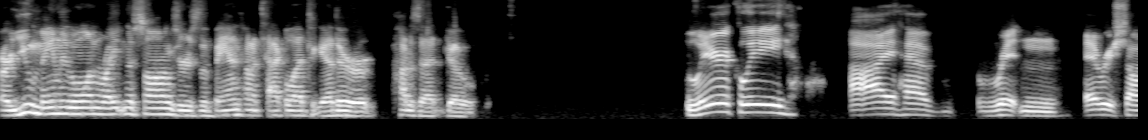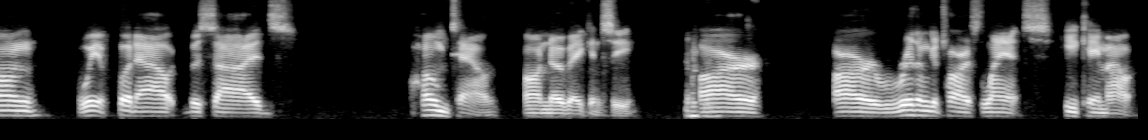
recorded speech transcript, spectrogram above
are you mainly the one writing the songs, or is the band kind of tackle that together, or how does that go? lyrically, I have written every song we have put out besides Hometown on No Vacancy. Our our rhythm guitarist Lance, he came out.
